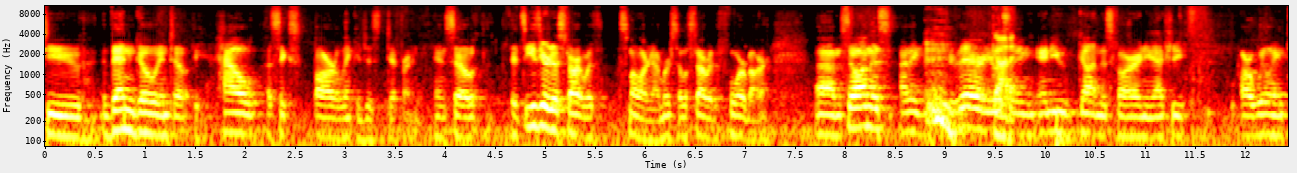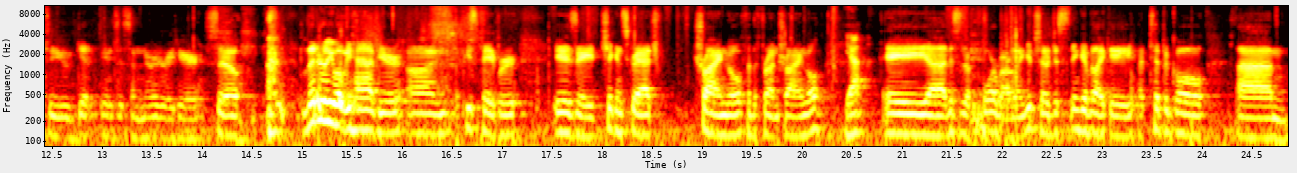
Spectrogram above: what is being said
to then go into how a six bar linkage is different. And so, it's easier to start with smaller numbers. So we'll start with a four bar. Um, so on this, I think if you're there and you're Got listening, it. and you've gotten this far, and you actually are willing to get into some nerdery here. So, literally, what we have here on a piece of paper is a chicken scratch triangle for the front triangle. Yeah. A uh, this is a four bar linkage, so just think of like a, a typical um,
